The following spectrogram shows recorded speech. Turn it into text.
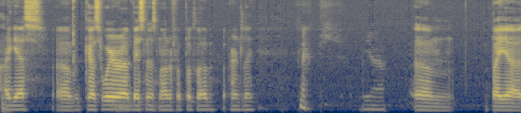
I guess uh, because we're a business, not a football club, apparently. yeah. Um, but yeah,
